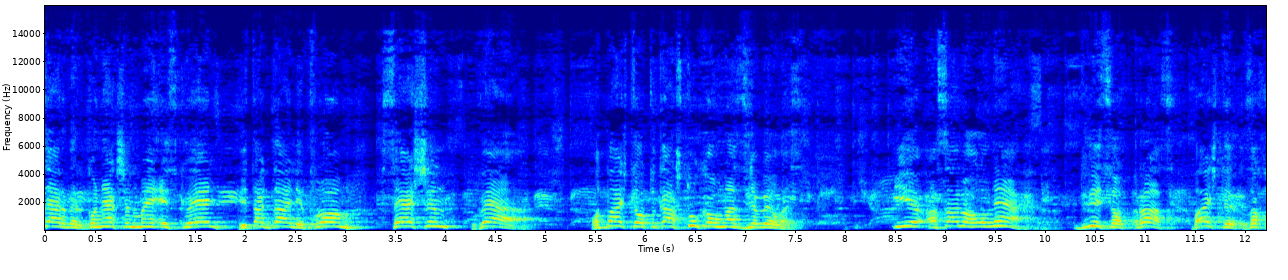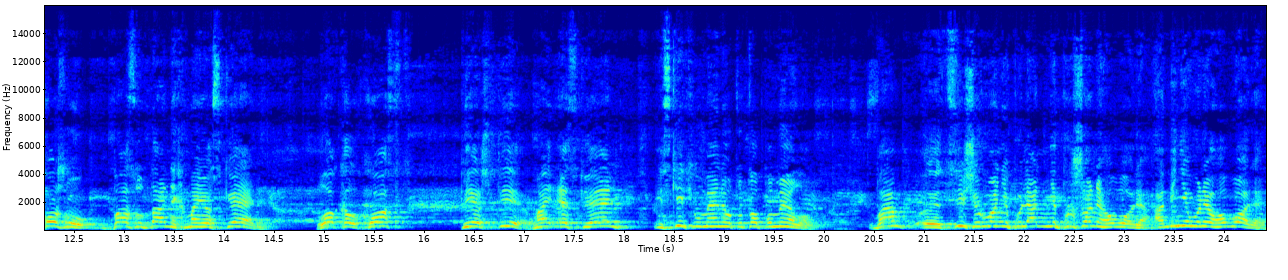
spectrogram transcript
server connection MySQL і так далі from session where. От бачите, от така штука у нас з'явилась. І а саме головне, дивіться, от раз, бачите, заходжу в базу даних MySQL, localhost, PHP, MySQL, і скільки у мене тут помилок. Вам е, ці червоні поля ні про що не говорять, а мені вони говорять.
